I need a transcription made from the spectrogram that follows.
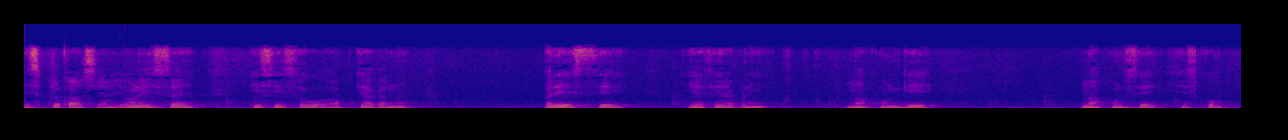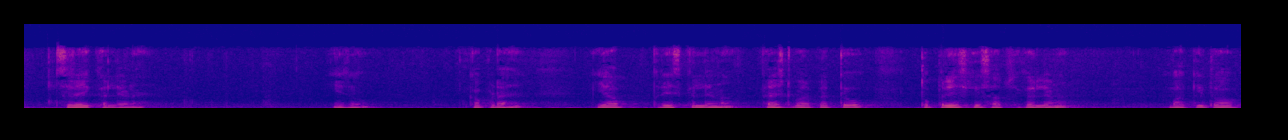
इस प्रकार से आगे वाला हिस्सा है इस हिस्से को आप क्या करना, प्रेस से या फिर अपनी नाखून के, नाखून से इसको सिलाई कर लेना है। ये जो कपड़ा है, ये आप प्रेस कर लेना, फ़र्स्ट बार करते हो तो प्रेस के हिसाब से कर लेना। बाकी तो आप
